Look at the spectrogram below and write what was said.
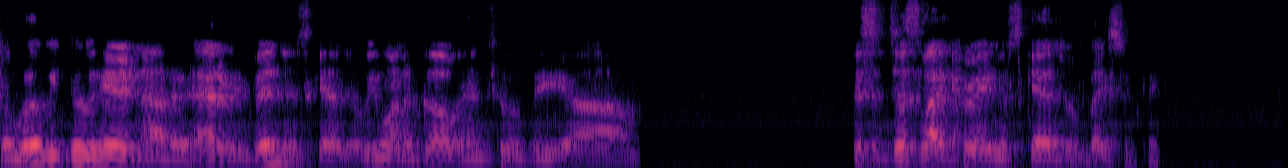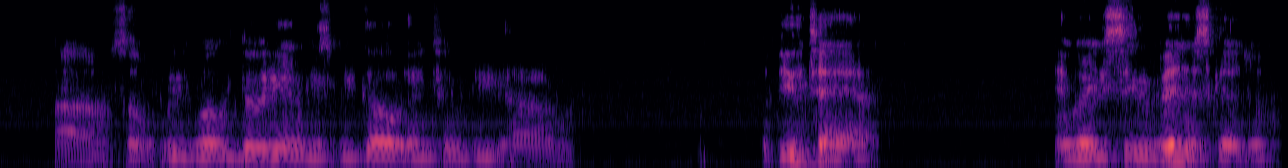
so what we do here now to add a revision schedule, we want to go into the, um, this is just like creating a schedule, basically. Um, so we what we do here is we go into the, um, the view tab and where you see revision schedule.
